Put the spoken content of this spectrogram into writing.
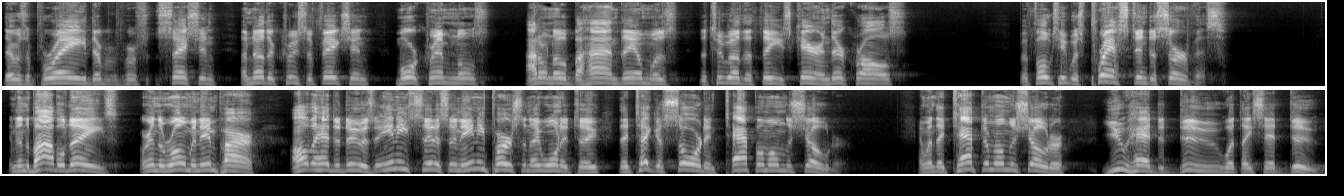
there was a parade, there was a procession, another crucifixion, more criminals. I don't know, behind them was the two other thieves carrying their cross. But, folks, he was pressed into service. And in the Bible days, or in the Roman Empire, all they had to do is any citizen, any person they wanted to, they'd take a sword and tap them on the shoulder. And when they tapped them on the shoulder, you had to do what they said do.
